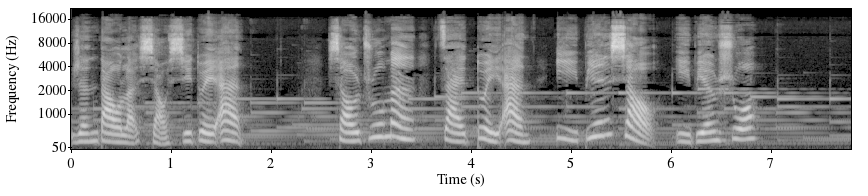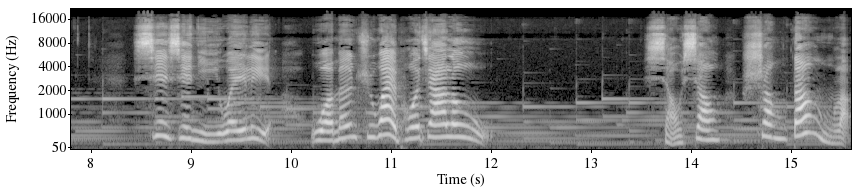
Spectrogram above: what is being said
扔到了小溪对岸。小猪们在对岸一边笑一边说：“谢谢你，威力。我们去外婆家喽。小象上当了。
